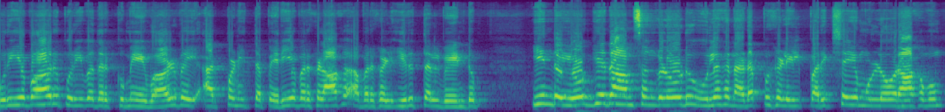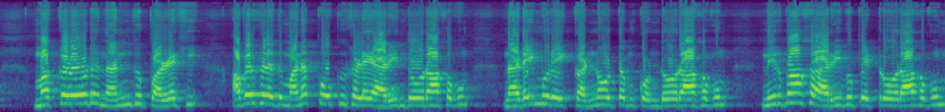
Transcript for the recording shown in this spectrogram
உரியவாறு புரிவதற்குமே வாழ்வை அர்ப்பணித்த பெரியவர்களாக அவர்கள் இருத்தல் வேண்டும். இந்த யோக்கியதாம்சங்களோடு உலக நடப்புகளில் பரிச்சயம் உள்ளோராகவும் மக்களோடு நன்கு பழகி அவர்களது மனப்போக்குகளை அறிந்தோராகவும் நடைமுறை கண்ணோட்டம் கொண்டோராகவும் நிர்வாக அறிவு பெற்றோராகவும்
